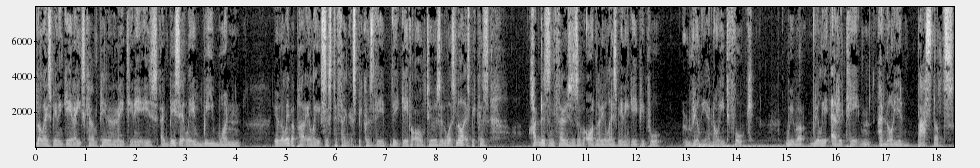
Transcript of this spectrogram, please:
the lesbian and gay rights campaign in the 1980s, and basically we won. You know, the Labour Party likes us to think it's because they, they gave it all to us. Well, it's not. It's because hundreds and thousands of ordinary lesbian and gay people really annoyed folk. We were really irritating, annoying bastards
